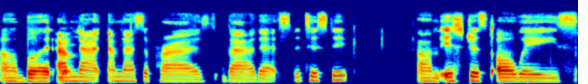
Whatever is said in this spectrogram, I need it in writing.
Um, but yes. I'm not I'm not surprised by that statistic. Um, it's just always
